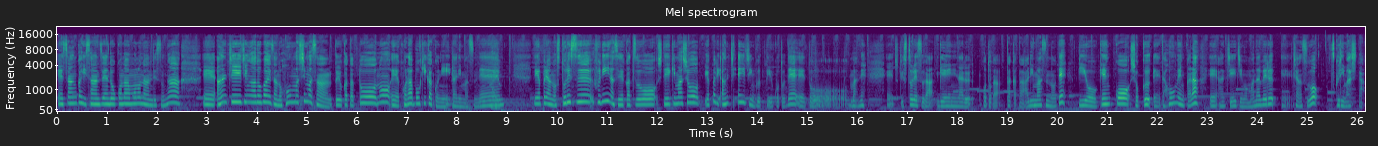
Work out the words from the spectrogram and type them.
えー、参加費3000円で行うものなんですが、えー、アンチエイジングアドバイザーの本間志麻さんという方との、えー、コラボ企画になりますね。はいでやっぱりあのストレスフリーな生活をしていきましょうやっぱりアンチエイジングっていうことで、えーとまあねえー、ちょっとストレスが原因になることが多々ありますので美容健康食、えー、多方面から、えー、アンチエイジングを学べる、え、チャンスを作りました。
